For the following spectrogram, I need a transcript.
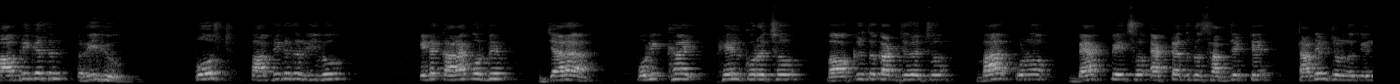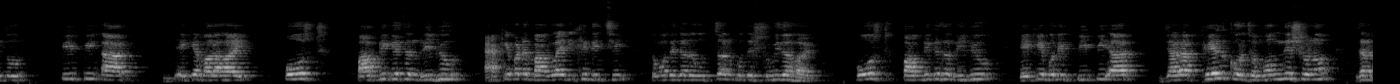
publication review post publication review এটা কারা করবে? যারা পরীক্ষায় ফেল করেছ বা অকৃতকার্য হয়েছো বা কোনো ব্যাক পেয়েছ একটা দুটো সাবজেক্টে তাদের জন্য কিন্তু পিপিআর একে বলা হয় পোস্ট পাবলিকেশন রিভিউ একেবারে বাংলায় লিখে দিচ্ছি, তোমাদের যাতে উচ্চারণ করতে সুবিধা হয়। পোস্ট পাবলিকেশন রিভিউ একে বলি পিপিআর যারা ফেল করেছ, মন দিয়ে শোনো, যারা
